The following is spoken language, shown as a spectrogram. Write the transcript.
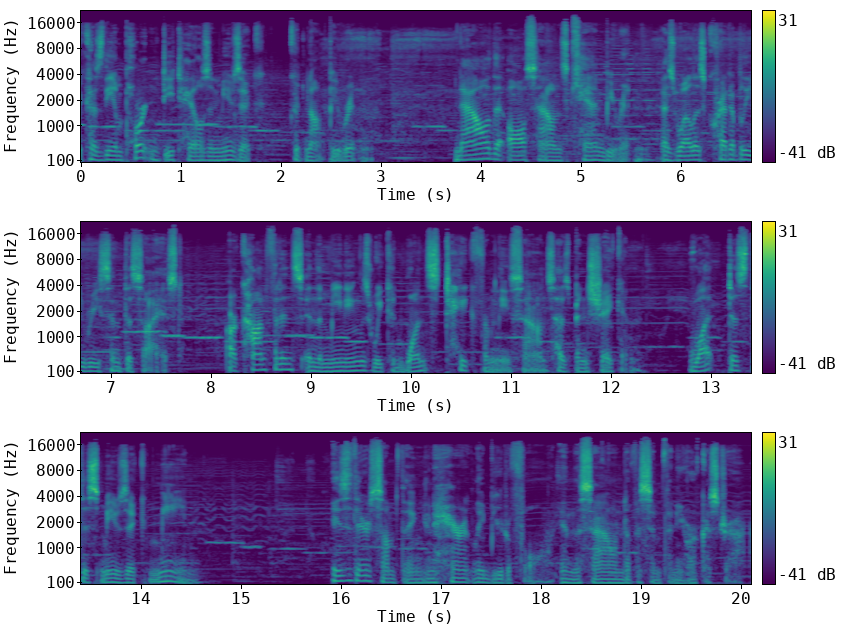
because the important details in music could not be written. Now that all sounds can be written, as well as credibly resynthesized, our confidence in the meanings we could once take from these sounds has been shaken. What does this music mean? Is there something inherently beautiful in the sound of a symphony orchestra?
